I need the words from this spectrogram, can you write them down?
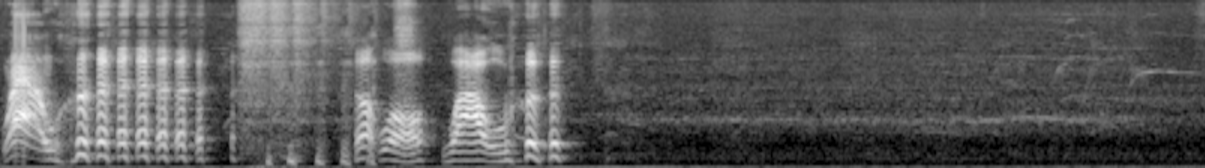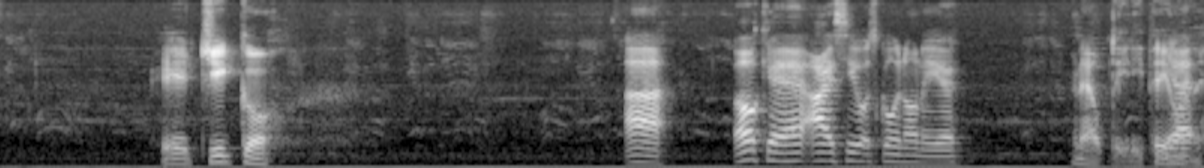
Wow! that war, wow! Hey, Chico. Ah, okay, I see what's going on here. An help DDP, Yeah. aren't they?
